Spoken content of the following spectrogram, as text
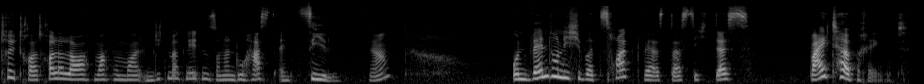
tritra, tralala, machen wir mal einen Leadmagneten, sondern du hast ein Ziel. Ja? Und wenn du nicht überzeugt wärst, dass dich das weiterbringt,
